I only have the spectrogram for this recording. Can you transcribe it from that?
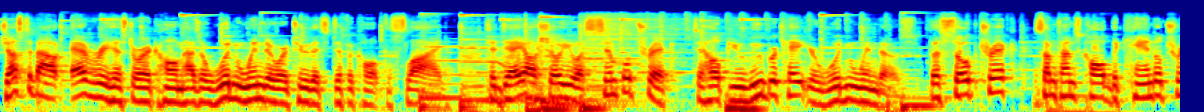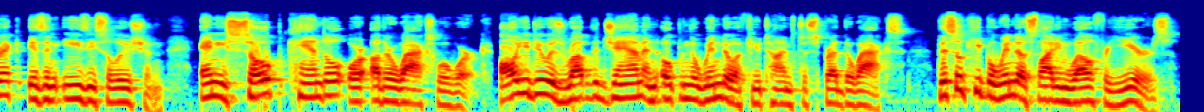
Just about every historic home has a wooden window or two that's difficult to slide. Today I'll show you a simple trick to help you lubricate your wooden windows. The soap trick, sometimes called the candle trick, is an easy solution. Any soap, candle, or other wax will work. All you do is rub the jamb and open the window a few times to spread the wax. This will keep a window sliding well for years.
